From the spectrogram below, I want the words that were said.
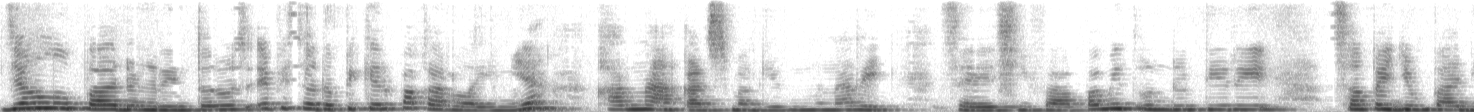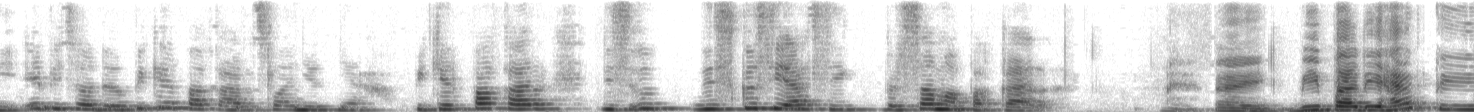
Jangan lupa dengerin terus episode Pikir Pakar lainnya karena akan semakin menarik. Saya Shiva pamit undur diri. Sampai jumpa di episode Pikir Pakar selanjutnya. Pikir Pakar, dis- diskusi asik bersama pakar. Baik, Bipa di hati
